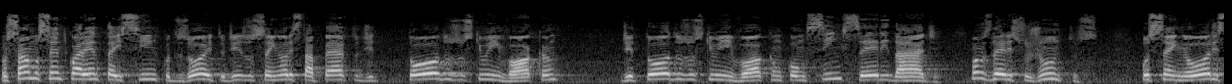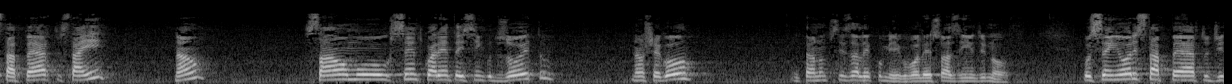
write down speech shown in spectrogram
O Salmo 145, 18 diz: O Senhor está perto de todos os que o invocam, de todos os que o invocam com sinceridade. Vamos ler isso juntos? O Senhor está perto, está aí? Não? Salmo 145, 18. Não chegou? Então não precisa ler comigo, vou ler sozinho de novo. O Senhor está perto de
